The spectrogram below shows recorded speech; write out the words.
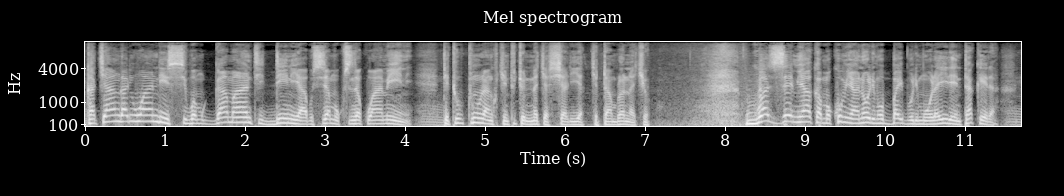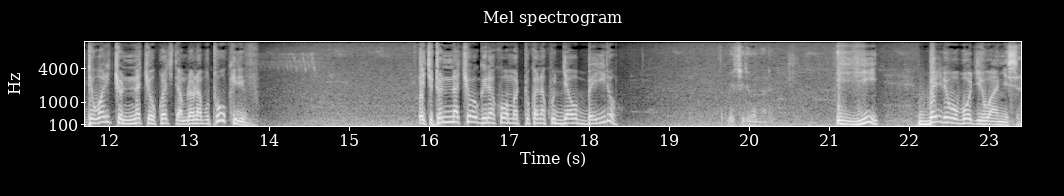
kacyanga liwandiisibwa mu kugamba nti ddiini ya busiramu okusinza ku amiini. Tetutunulanga ku kintu kyonna kya shaliya kyetutambula nakyo gwazze emyaka makumi ana oli mu bayibuli mwolayira entakera tewali kyonna kyokola kitambula na butuukirivu. Ekyo tonakyogerako wamattukana kugjawo beyiro bekiriwo nale iyi beyiro bwoba ogirwanyisa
